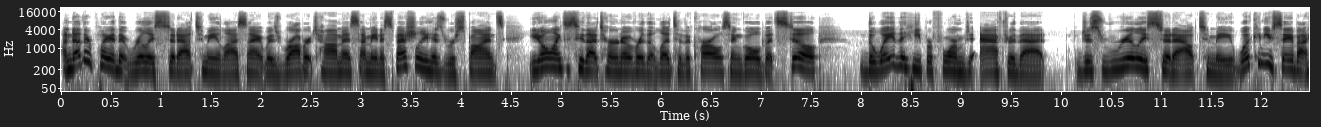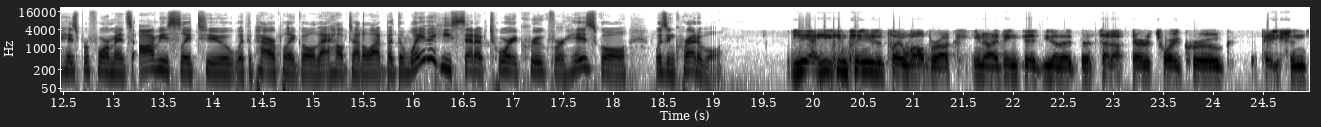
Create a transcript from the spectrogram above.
another player that really stood out to me last night was Robert Thomas. I mean, especially his response. You don't like to see that turnover that led to the Carlson goal, but still, the way that he performed after that just really stood out to me. What can you say about his performance? Obviously, too, with the power play goal, that helped out a lot, but the way that he set up Torrey Krug for his goal was incredible. Yeah, he continues to play well, Brooke. You know, I think that you know the, the setup there to Torrey Krug, the patience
